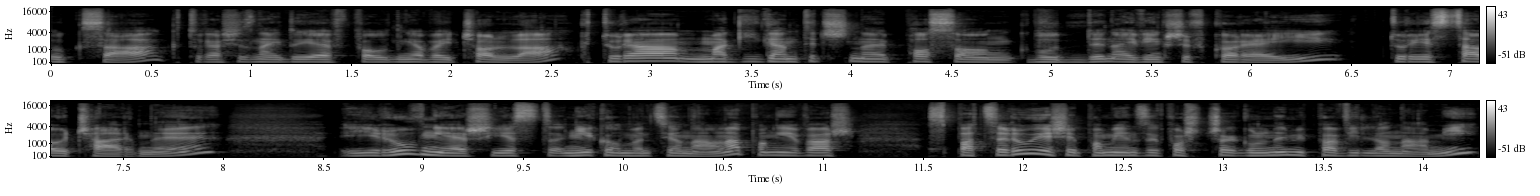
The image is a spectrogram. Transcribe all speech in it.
Uksa, która się znajduje w południowej Cholla, która ma gigantyczny posąg Buddy, największy w Korei, który jest cały czarny i również jest niekonwencjonalna, ponieważ spaceruje się pomiędzy poszczególnymi pawilonami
